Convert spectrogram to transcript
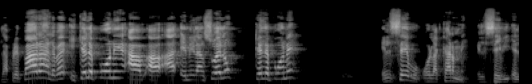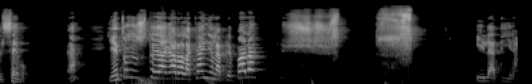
La prepara, ¿y qué le pone en el anzuelo? ¿Qué le pone? El cebo o la carne, el, el cebo. Y entonces usted agarra la caña, la prepara y la tira.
